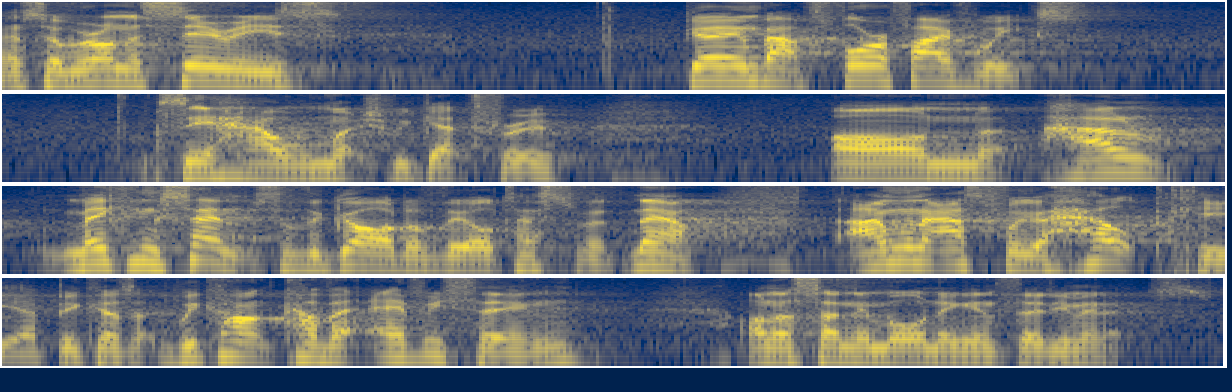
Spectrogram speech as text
And so we're on a series going about four or five weeks, see how much we get through, on how making sense of the God of the Old Testament. Now, I'm going to ask for your help here because we can't cover everything on a Sunday morning in 30 minutes.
